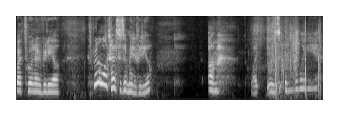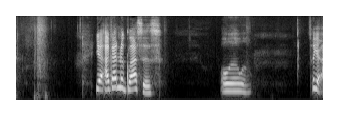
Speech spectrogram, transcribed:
back to another video. It's been a long time since I made a video. Um, light is in the way. Yeah, I got new glasses. Oh. So yeah,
